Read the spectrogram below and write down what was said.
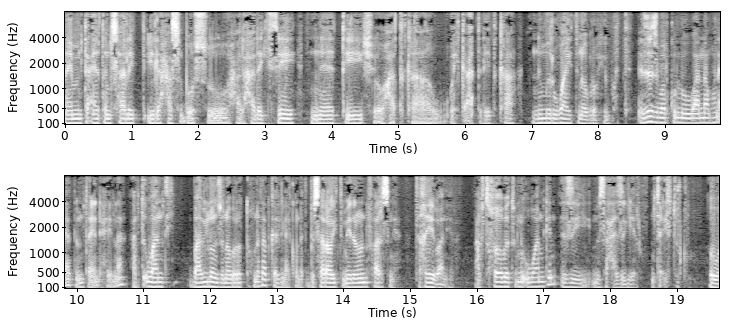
ናይ ምንታይ ዓይነት ተምሳሌት ኢለ ሓስቦ እሱ ሓደ ሓደ ግዜ ነቲ ሸውሃትካ ወይ ከዓ ድሌትካ ንምርዋይ ትነብሮ ህይወት እዚ ዝበልኩሉ ዋና ምክንያት ንምንታይ እንድሕ ኢልና ኣብቲ እዋንቲ ባቢሎን ዝነበረቱ ኩነታት ቀሊል ኣይኮነት ብሰራዊት ሜዶንን ፋርስን እያ ተኸይባ ነይራ ኣብ ዝተኸበበትሉ እዋን ግን እዚ ምሳሕ እዚ ገይሩ እንታይ እዩ ትርጉም እወ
